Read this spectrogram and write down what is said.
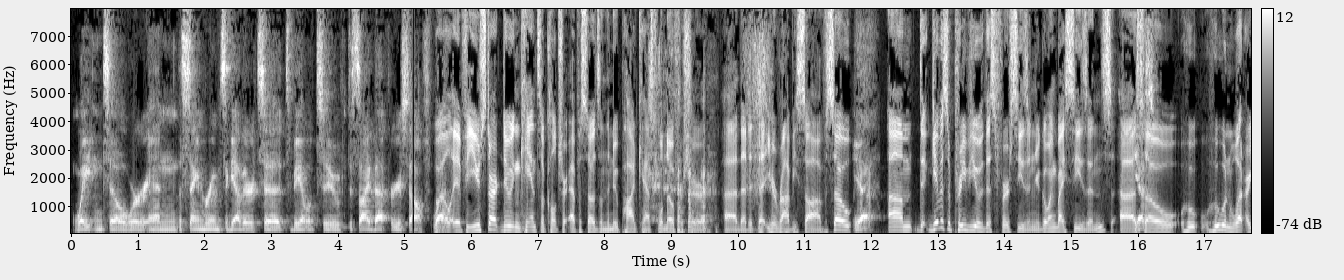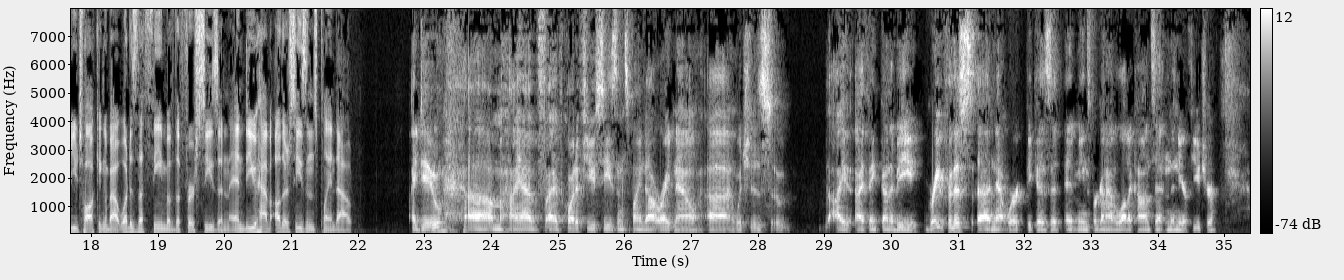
wait until we're in the same room together to to be able to decide that for yourself. But- Well, if you start doing cancel culture episodes on the new podcast, we'll know for sure uh, that it, that you're Robby Soave. So, yeah. um, th- give us a preview of this first season. You're going by seasons. Uh, Yes. So, who who and what are you talking about? What is the theme of the first season? And do you have other seasons planned out? I do. Um, I have I have quite a few seasons planned out right now, uh, which is I I think going to be great for this uh, network because it, it means we're going to have a lot of content in the near future.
